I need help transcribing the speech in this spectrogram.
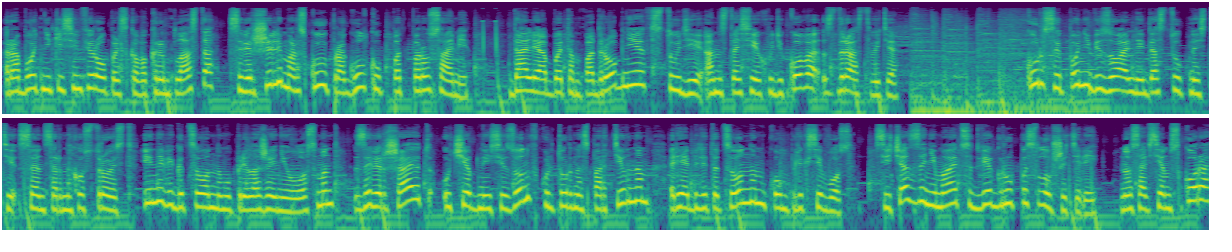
Работники Симферопольского Крымпласта совершили морскую прогулку под парусами. Далее об этом подробнее в студии Анастасия Худякова. Здравствуйте! Курсы по невизуальной доступности сенсорных устройств и навигационному приложению «Осмонд» завершают учебный сезон в культурно-спортивном реабилитационном комплексе ВОЗ. Сейчас занимаются две группы слушателей, но совсем скоро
